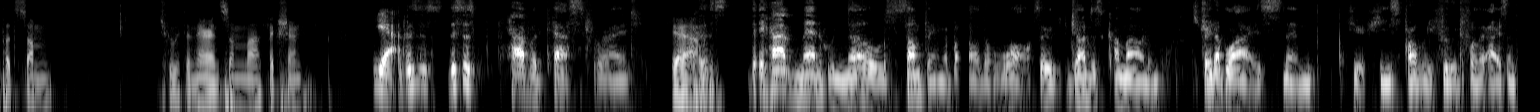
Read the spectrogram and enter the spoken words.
put some truth in there and some uh, fiction. Yeah, this is this is half a test, right? Yeah, because they have men who know something about the wall. So if Jon just come out and straight up lies, then he, he's probably food for the ice and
